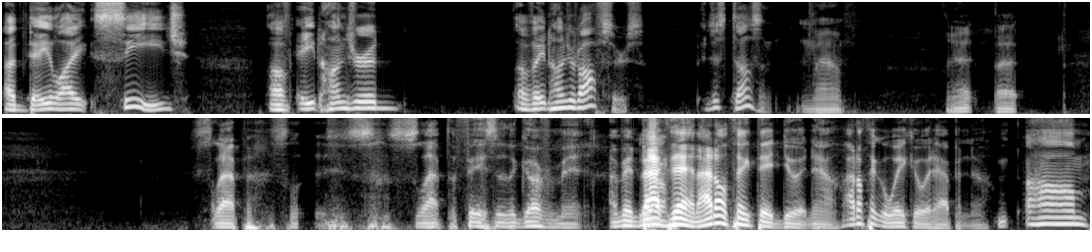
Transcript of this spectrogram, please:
a daylight siege of eight hundred of eight hundred officers. It just doesn't. no Yeah, but slap sl- slap the face of the government i mean back Yeah. then i don't think they'd do it now i don't think a waco would happen now Um.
